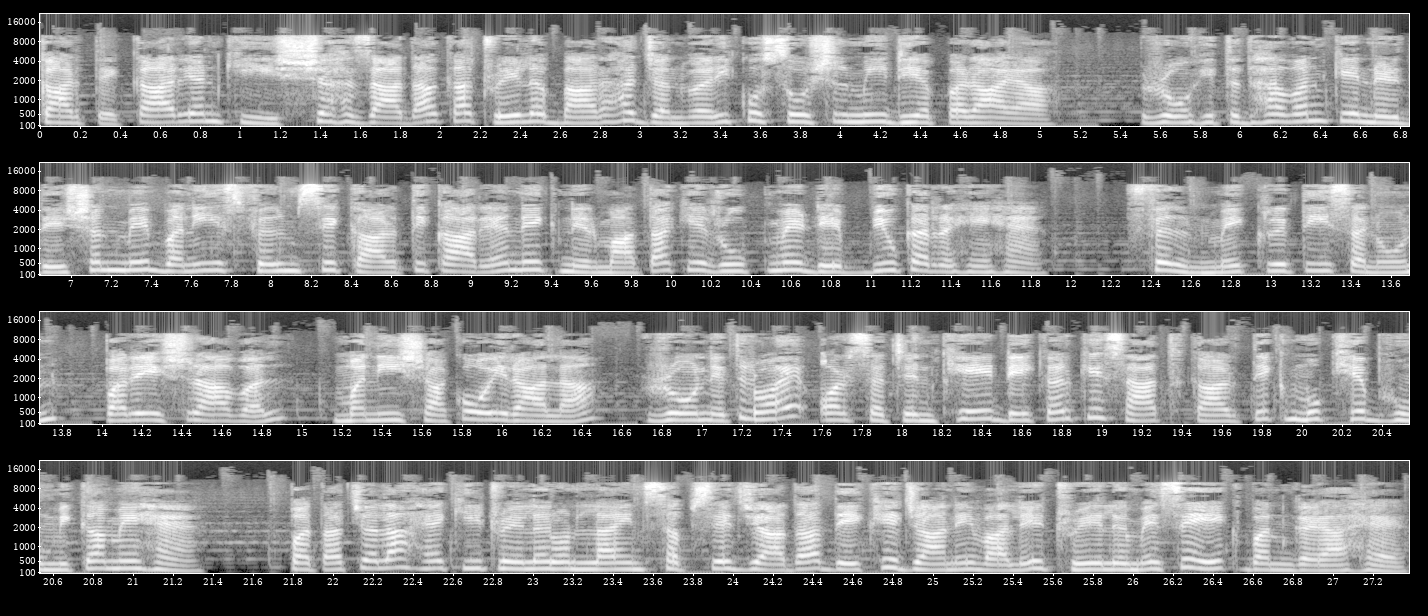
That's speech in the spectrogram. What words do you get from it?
कार्तिक आर्यन की शहजादा का ट्रेलर 12 जनवरी को सोशल मीडिया पर आया। रोहित धवन के निर्देशन में बनी इस फ़िल्म से कार्तिक आर्यन एक निर्माता के रूप में डेब्यू कर रहे हैं। फ़िल्म में कृति सनोन, परेश रावल, मनीषा कोइराला, रोनित रॉय और सचिन खेडेकर के साथ कार्तिक मुख्य भूमिका में हैं। पता चला है कि ट्रेलर ऑनलाइन सबसे ज़्यादा देखे जाने वाले ट्रेलर में से एक बन गया है।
